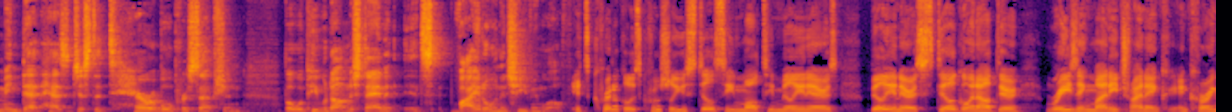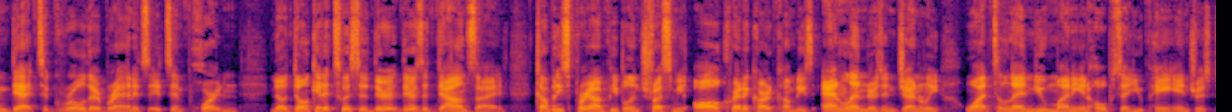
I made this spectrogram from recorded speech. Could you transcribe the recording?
I mean, debt has just a terrible perception, but what people don't understand, it's vital in achieving wealth. it's critical. It's crucial. You still see multimillionaires, billionaires still going out there raising money, trying to inc- incurring debt to grow their brand. It's it's important. You know, don't get it twisted. There there's a downside. Companies prey on people, and trust me, all credit card companies and lenders in generally want to lend you money in hopes that you pay interest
